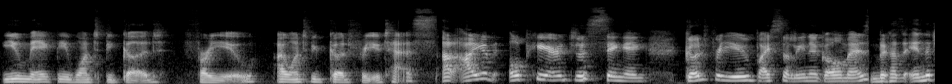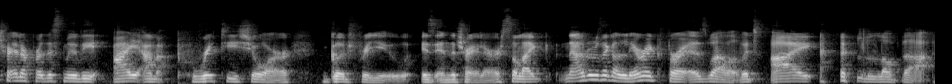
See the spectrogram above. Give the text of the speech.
you make me want to be good for you. I want to be good for you, Tess. And I am up here just singing Good For You by Selena Gomez because in the trailer for this movie, I am pretty sure Good For You is in the trailer. So like now there's like a lyric for it as well, which I love that.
